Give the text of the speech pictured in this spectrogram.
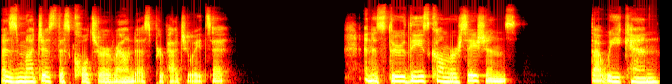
as much as this culture around us perpetuates it. And it's through these conversations that we can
